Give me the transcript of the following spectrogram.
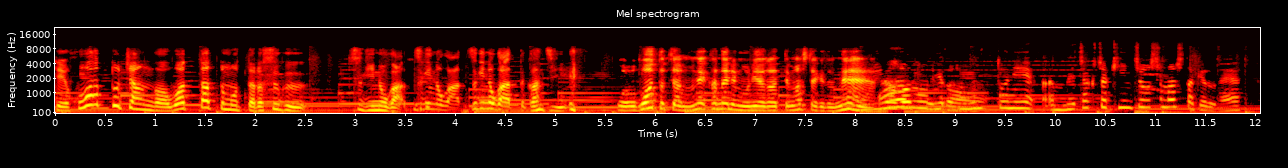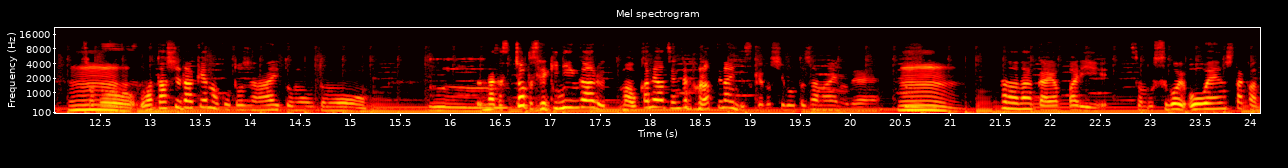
てホワットちゃんが終わったと思ったらすぐ次のが次のが次のがって感じ。そうホワットちゃんもねかなり盛り上がってましたけどね。本当にあめちゃくちゃ緊張しましたけどね、そその私だけのことじゃないと思うともうなんかちょっと責任がある、まあ、お金は全然もらってないんですけど仕事じゃないので。うん。ただなんかやっぱりそのすごい応援したかっ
